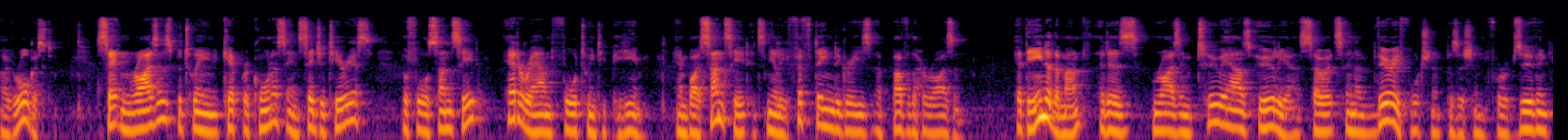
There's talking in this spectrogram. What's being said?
over August. Saturn rises between Capricornus and Sagittarius before sunset at around 4:20 p.m. and by sunset it's nearly 15 degrees above the horizon. At the end of the month it is rising 2 hours earlier so it's in a very fortunate position for observing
